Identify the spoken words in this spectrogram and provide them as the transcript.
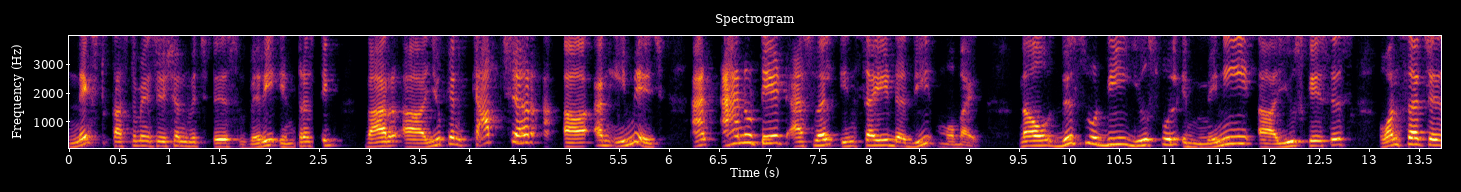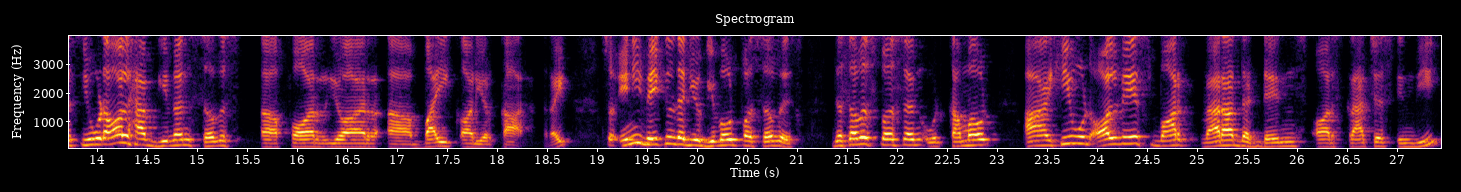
next customization, which is very interesting, where uh, you can capture uh, an image and annotate as well inside the mobile. Now this would be useful in many uh, use cases. One such is you would all have given service uh, for your uh, bike or your car, right? So any vehicle that you give out for service, the service person would come out. he would always mark where are the dents or scratches in the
